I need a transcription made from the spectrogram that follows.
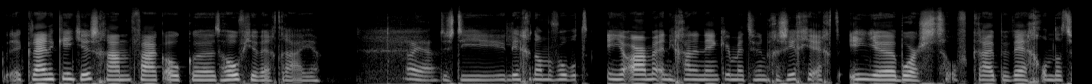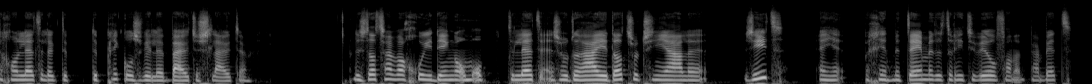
eh, kleine kindjes gaan vaak ook uh, het hoofdje wegdraaien. Oh ja. Dus die liggen dan bijvoorbeeld in je armen en die gaan in één keer met hun gezichtje echt in je borst of kruipen weg, omdat ze gewoon letterlijk de, de prikkels willen buitensluiten. Dus dat zijn wel goede dingen om op te letten. En zodra je dat soort signalen ziet en je begint meteen met het ritueel van het naar bed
